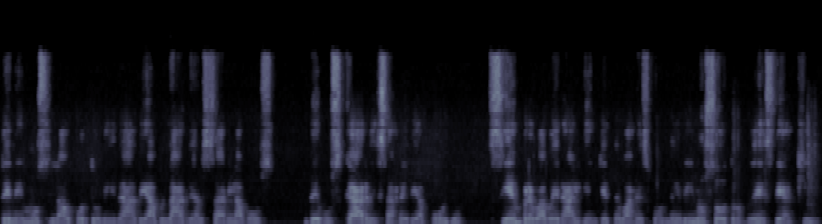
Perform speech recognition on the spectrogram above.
tenemos la oportunidad de hablar, de alzar la voz, de buscar esa red de apoyo, siempre va a haber alguien que te va a responder. Y nosotros desde aquí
